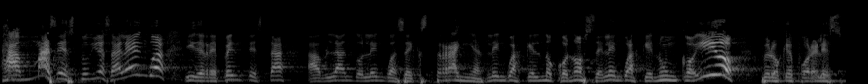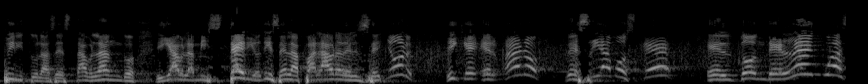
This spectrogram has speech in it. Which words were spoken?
jamás estudió esa lengua y de repente está hablando lenguas extrañas, lenguas que él no conoce, lenguas que nunca ha oído, pero que por el Espíritu las está hablando y habla misterio, dice la palabra del Señor. Y que, hermano, decíamos que el don de lenguas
